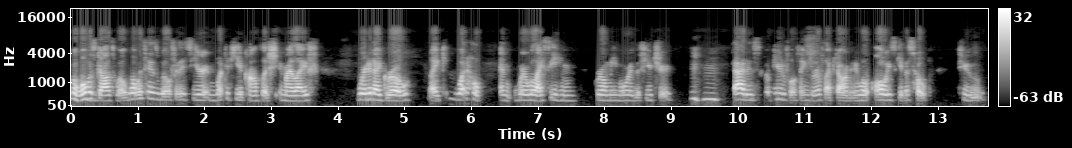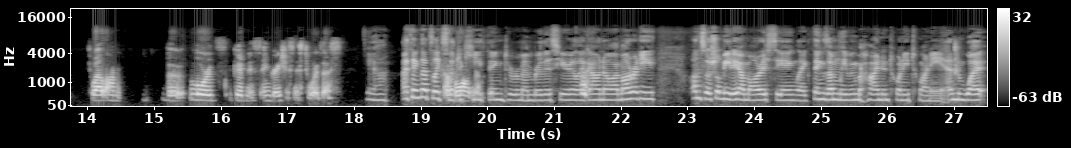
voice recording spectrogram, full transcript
But what Mhm. was God's will? What was His will for this year, and what did He accomplish in my life? Where did I grow? Like, what hope and where will I see Him grow me more in the future? Mhm. That is a beautiful thing to reflect on, and it will always give us hope to dwell on the Lord's goodness and graciousness towards us. Yeah. I think that's like such a key enough. thing to remember this year. Like, I don't know, I'm already on social media, I'm already seeing like things I'm leaving behind in 2020 and what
